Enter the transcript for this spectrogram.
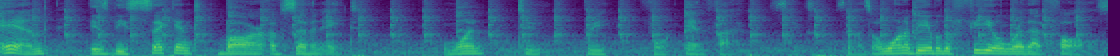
and is the second bar of seven, eight. One, two, three, four, and five, six, seven. So I want to be able to feel where that falls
